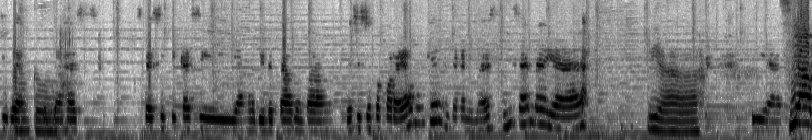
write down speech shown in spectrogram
juga Betul. membahas spesifikasi yang lebih detail tentang beasiswa ke Korea mungkin nanti akan dibahas di sana ya. Iya. Iya. Siap.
